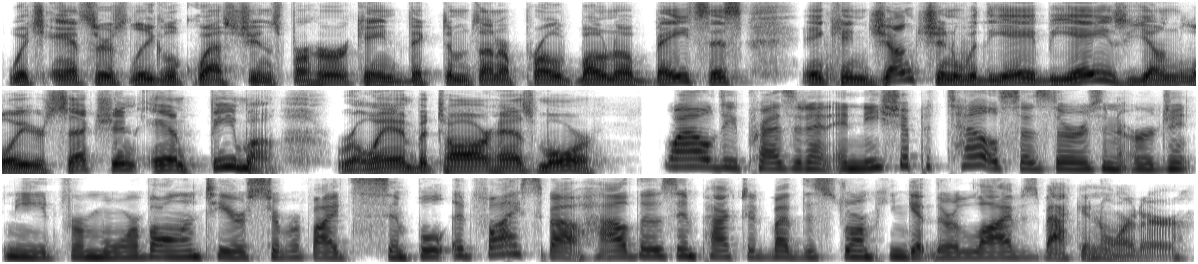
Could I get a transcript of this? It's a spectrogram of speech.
which answers legal questions for hurricane victims on a pro bono basis in conjunction with the ABA's Young Lawyers section and FEMA. Roanne Batar has more. WYLD President Anisha Patel says there is an urgent need for more volunteers to provide simple advice about how those impacted by the storm can get their lives back in order.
